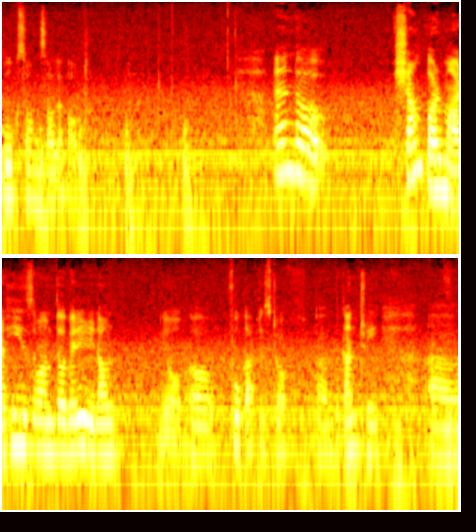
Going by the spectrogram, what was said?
folk song is all about. And uh, Shyam Parmar, he is one of the very renowned, you know, uh, folk artist of uh, the country. Uh,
